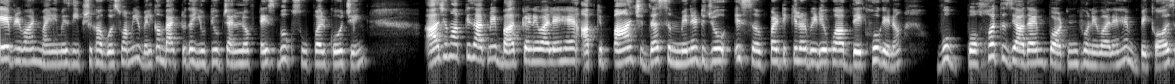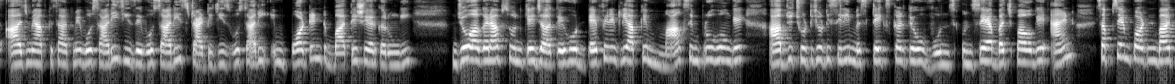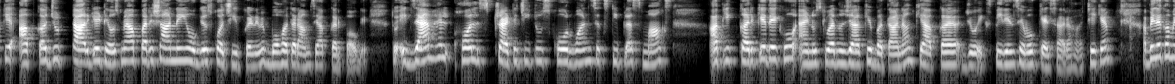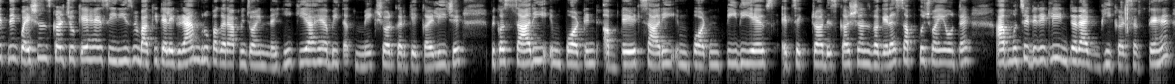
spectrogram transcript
Hey everyone, my name is Deepshikha Goswami. Welcome back to the YouTube channel of Textbook Super Coaching. आज हम आपके साथ में बात करने वाले हैं आपके पाँच दस मिनट जो इस पर्टिकुलर वीडियो को आप देखोगे ना वो बहुत ज़्यादा इंपॉर्टेंट होने वाले हैं बिकॉज़ आज मैं आपके साथ में वो सारी चीज़ें वो सारी स्ट्रैटेजीज़ वो सारी इंपॉर्टेंट बातें शेयर करूँगी जो अगर आप सुन के जाते हो डेफिनेटली आपके मार्क्स इंप्रूव होंगे। आप जो छोटी छोटी सिली मिस्टेक्स करते हो, वो उनसे आप बच पाओगे। एंड सबसे इंपॉर्टेंट बात कि आपका जो टारगेट है, उसमें आप परेशान नहीं होगे उसको अचीव करने में, बहुत आराम से आप कर पाओगे। तो exam hall strategy to score 160 plus marks आप ये करके देखो एंड उसके बाद मुझे आके बताना कि आपका जो एक्सपीरियंस है वो कैसा रहा, ठीक है? अभी तक हम इतने क्वेश्चंस कर चुके हैं सीरीज़ में, बाकी टेलीग्राम ग्रुप अगर आपने ज्वाइन नहीं किया है अभी तक, मेक श्योर sure करके कर लीजिए, बिकॉज़ सारी इंपॉर्टेंट अपडेट, सारी important P D Fs etcetera discussion वगैरह सब कुछ वहीं होता है। आप मुझसे डायरेक्टली इंटरेक्ट भी कर सकते हैं।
